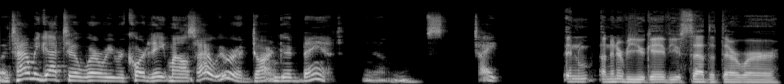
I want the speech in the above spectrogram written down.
by the time we got to where we recorded Eight Miles High, we were a darn good band. You know, tight. In an interview you gave, you said that there were,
